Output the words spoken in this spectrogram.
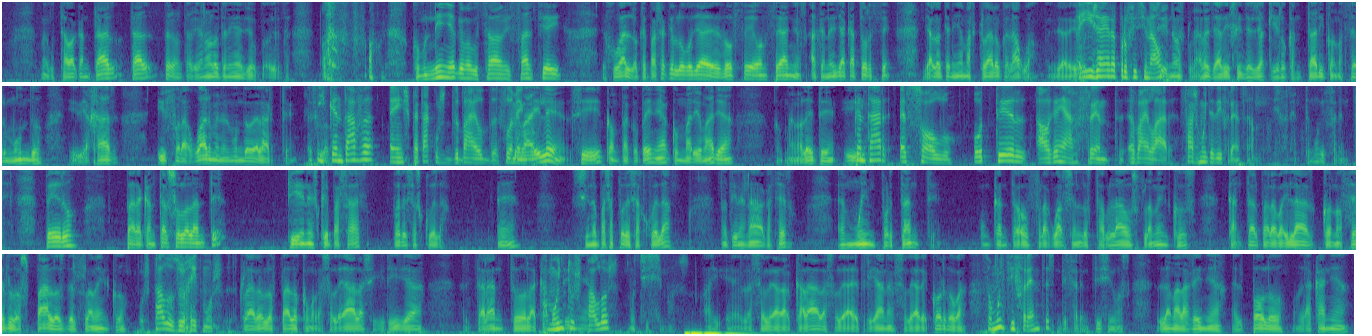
me gustaba cantar, tal, pero todavía no lo tenía yo. Como un niño que me gustaba mi infancia y, y jugar. Lo que pasa que luego ya de 12, 11 años a tener ya 14, ya lo tenía más claro que el agua. Ya digo, Aí já era profissional? Sí, no, claro, ya dije, yo ya quiero cantar y conocer mundo y viajar y fraguarme en el mundo del arte. Eso es E lo que- cantava em espetáculos de baile de de flamenco. baile, sí, con Paco Peña, con Mario Maya, con Manolete. Y... Cantar a solo ou ter alguém à frente a bailar faz muita diferença. Muy diferente, muy diferente. Pero para cantar solo adelante tienes que pasar por esa escuela. ¿eh? Si no pasas por esa escuela, no tienes nada que hacer. Es muy importante un cantador fraguarse en los tablaos flamencos, cantar para bailar, conocer los palos del flamenco. Os palos, os ritmos. Claro, los palos como la soleá, la sigrilla, el taranto, la Há cantiña. muitos palos? Muchísimos. Hay eh, la soleá de Alcalá, la soleá de Triana, soleá de Córdoba São muito diferentes. diferentísimos. La malagueña, el polo, la caña,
